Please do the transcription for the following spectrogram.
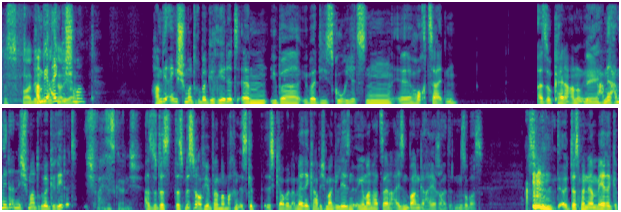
Das haben wir eigentlich schon mal, haben wir eigentlich schon mal drüber geredet, ähm, über, über die skurrilsten äh, Hochzeiten? Also, keine Ahnung. Nee. Haben, wir, haben wir da nicht schon mal drüber geredet? Ich weiß es gar nicht. Also, das, das müssen wir auf jeden Fall mal machen. Es gibt, ich glaube, in Amerika habe ich mal gelesen, irgendjemand hat seine Eisenbahn geheiratet und sowas. Ach so. Dass man in Amerika,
